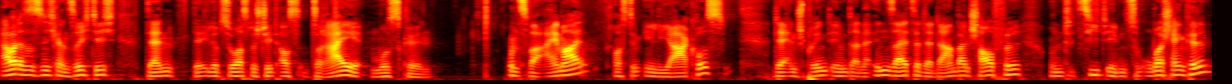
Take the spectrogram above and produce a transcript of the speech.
Aber das ist nicht ganz richtig, denn der Iliopsoas besteht aus drei Muskeln. Und zwar einmal aus dem Iliacus, der entspringt eben an der Innenseite der Darmbeinschaufel und zieht eben zum Oberschenkel.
